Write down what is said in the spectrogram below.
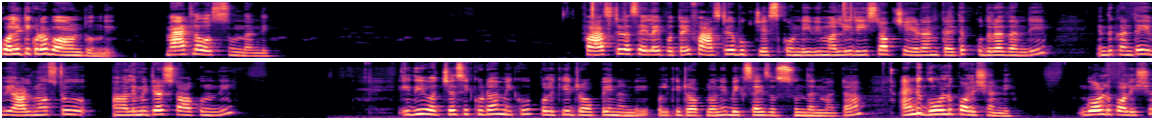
క్వాలిటీ కూడా బాగుంటుంది. మ్యాట్లో వస్తుందండి. ఫాస్ట్గా సేల్ అయిపోతాయి. ఫాస్ట్గా బుక్ చేసుకోండి. ఇవి మళ్ళీ రీస్టాక్ చేయడానికి అయితే కుదరదండి. ఎందుకంటే ఇవి ఆల్మోస్ట్ లిమిటెడ్ స్టాక్ ఉంది. ఇది వచ్చేసి కూడా మీకు పులికి డ్రాపేనండి పులికి డ్రాప్లోనే బిగ్ సైజ్ వస్తుందన్నమాట. అండ్ గోల్డ్ పాలిష్ అండి. గోల్డ్ పాలిష్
